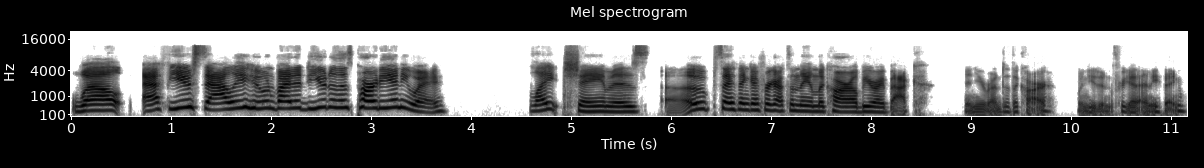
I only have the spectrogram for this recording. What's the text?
Well, F you, Sally, who invited you to this party anyway? Flight shame is, oops, I think I forgot something in the car. I'll be right back. And you run to the car when you didn't forget anything.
